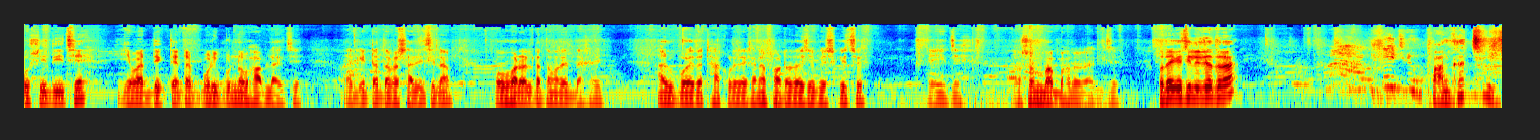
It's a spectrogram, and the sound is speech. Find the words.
বসিয়ে দিয়েছে, এবার দেখতে একটা পরিপূর্ণ ভাব লাগছে। আর গেটটা তো আমরা সাজিয়েছিলাম ওভারঅলটা তোমাদের দেখাই। আর উপরে তো ঠাকুরের এখানে ফটো রয়েছে বেশ কিছু। এই যে, অসম্ভব ভালো লাগছে। কোথায় গেছিলি রে তোরা? পান খাচ্ছিস?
